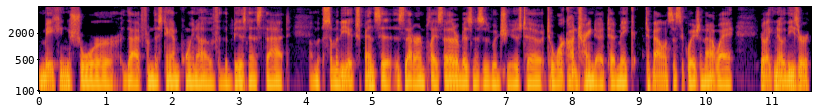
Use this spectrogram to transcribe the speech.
making sure that from the standpoint of the business that um, some of the expenses that are in place that other businesses would choose to to work on trying to to make to balance this equation that way you're like no these are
